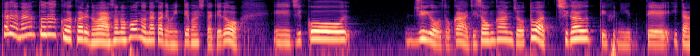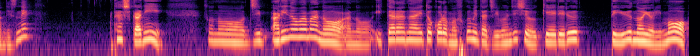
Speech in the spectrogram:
ただなんとなくわかるのは、その本の中でも言ってましたけど、えー、自己需要とか自尊感情とは違うっていうふうに言っていたんですね。確かに、その、じ、ありのままの、あの、至らないところも含めた自分自身を受け入れるっていうのよりも、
